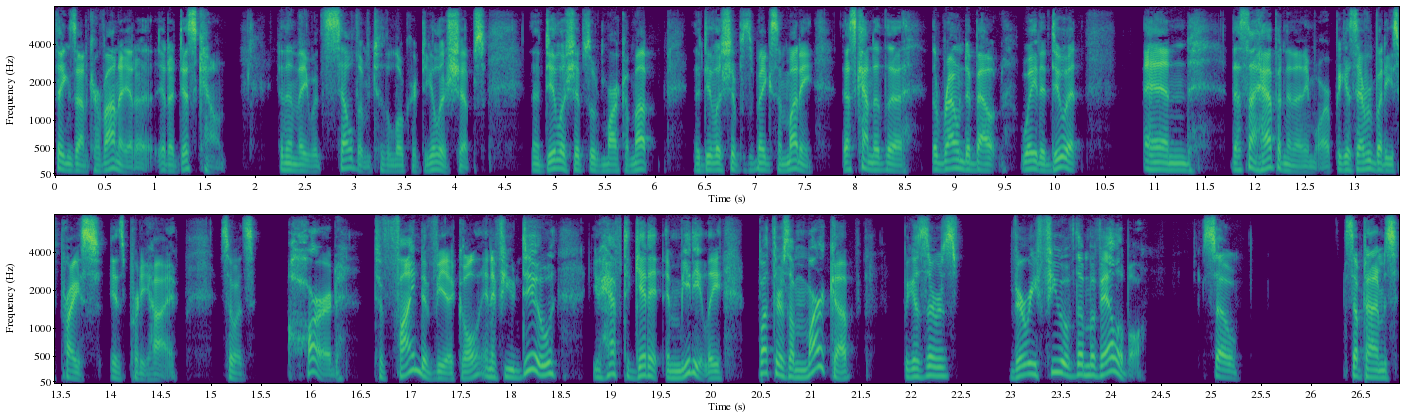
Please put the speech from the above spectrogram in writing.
things on Carvana at a at a discount, and then they would sell them to the local dealerships. The dealerships would mark them up. The dealerships would make some money. That's kind of the the roundabout way to do it, and that's not happening anymore because everybody's price is pretty high. So it's hard to find a vehicle, and if you do, you have to get it immediately. But there's a markup because there's very few of them available. So sometimes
